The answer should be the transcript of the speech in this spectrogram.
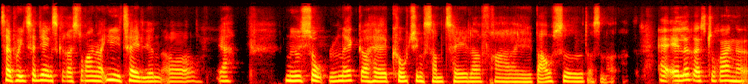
tage på italienske restauranter i Italien, og ja, nyde solen, ikke? og have coaching-samtaler fra øh, bagsædet og sådan noget. Er alle restauranter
